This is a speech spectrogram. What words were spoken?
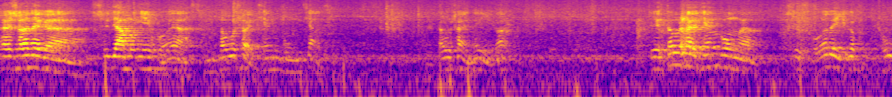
再说这个释迦牟尼佛呀，从兜率天宫降下，兜率内院。这兜率天宫啊，是佛的一个补处。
